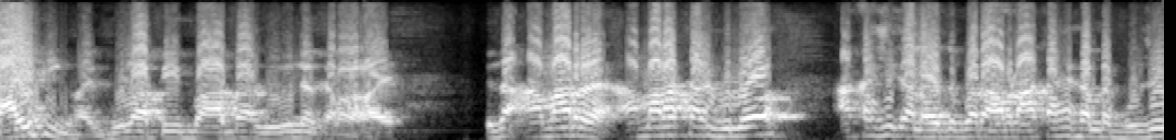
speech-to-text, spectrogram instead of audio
লাইটিং হয়, গোলাপি বা বিভিন্ন কালার হয়। কিন্তু আমার আমার আকাশগুলো আকাশি কালার হতে পারে আমার আকাশি কালার বুঝে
